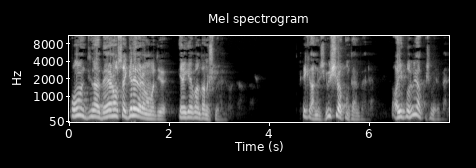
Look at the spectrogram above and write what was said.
10 dinar veren olsa gene veremem ama diyor. Yine gel bana danış böyle. Peki anneciğim bir şey yok mu böyle? Ayıp oluyor yapmış böyle böyle.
